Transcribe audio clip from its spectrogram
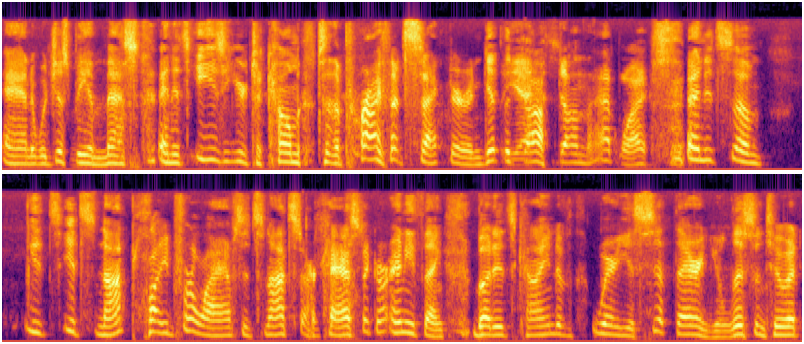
and it would just be a mess. And it's easier to come to the private sector and get the Yes. job done that way. And it's um it's it's not played for laughs. It's not sarcastic or anything, but it's kind of where you sit there and you listen to it,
